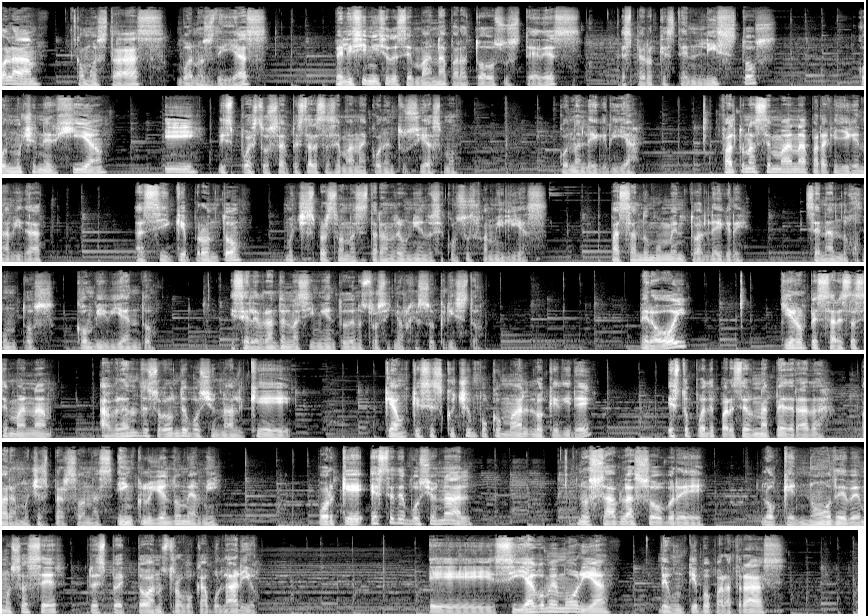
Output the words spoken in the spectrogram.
Hola, ¿cómo estás? Buenos días. Feliz inicio de semana para todos ustedes. Espero que estén listos, con mucha energía y dispuestos a empezar esta semana con entusiasmo, con alegría. Falta una semana para que llegue Navidad, así que pronto muchas personas estarán reuniéndose con sus familias, pasando un momento alegre, cenando juntos, conviviendo y celebrando el nacimiento de nuestro Señor Jesucristo. Pero hoy quiero empezar esta semana hablando sobre un devocional que, que aunque se escuche un poco mal lo que diré, esto puede parecer una pedrada para muchas personas, incluyéndome a mí. Porque este devocional nos habla sobre lo que no debemos hacer respecto a nuestro vocabulario. Eh, si hago memoria, de un tiempo para atrás,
